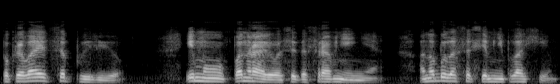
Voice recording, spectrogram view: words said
покрывается пылью. Ему понравилось это сравнение. Оно было совсем неплохим.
